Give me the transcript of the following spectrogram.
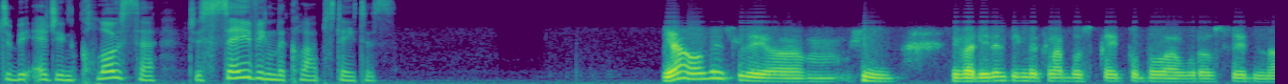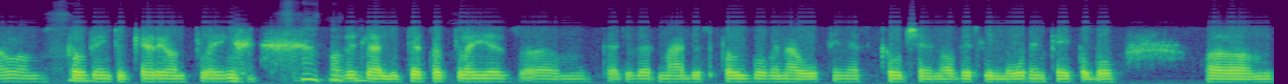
to be edging closer to saving the club status. Yeah, obviously. Um, if I didn't think the club was capable, I would have said no. I'm still going to carry on playing. obviously, I looked at the players um, that is at my disposal when I walked in as coach, and obviously more than capable. Um,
